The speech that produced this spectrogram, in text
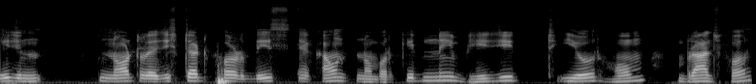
is not registered for this account number kindly visit your home branch for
